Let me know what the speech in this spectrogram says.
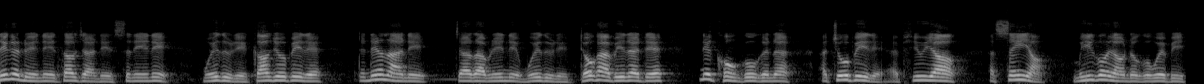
နင်္ဂနွေနေ့သောကြာနေ့စနေနေ့မွေးသူတွေကောင်းကျိုးပေးတယ်တနင်္လာနေ့ကြာသပတေးနေ့မွေးသူတွေဒုက္ခပေးတတ်တယ်နှစ်ခုကိုကနအကျိုးပေးတယ်အဖြူရောင်အစိမ်းရောင်မိခိုးရောင်တို့ကိုဝေပြီး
